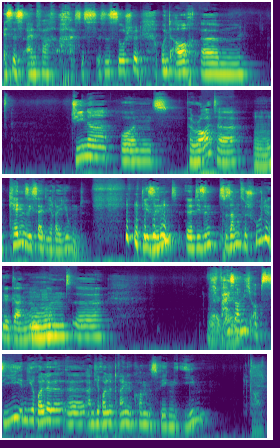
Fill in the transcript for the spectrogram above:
es ist einfach, ach, es ist, es ist so schön. Und auch ähm, Gina und Peralta Mhm. kennen sich seit ihrer Jugend. Die sind, äh, die sind zusammen zur Schule gegangen und äh, ich Ja, weiß geil. auch nicht, ob sie in die Rolle, äh, an die Rolle drangekommen ist wegen ihm.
